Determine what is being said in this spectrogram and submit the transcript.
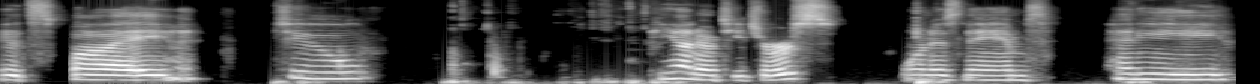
It's by two piano teachers. One is named Henny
